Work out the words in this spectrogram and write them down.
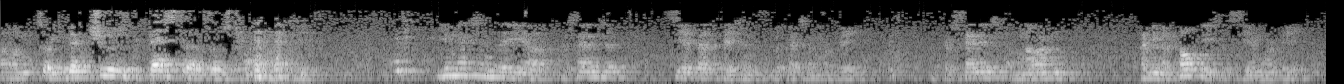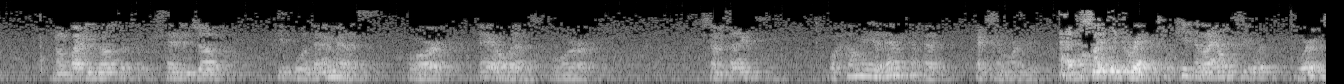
Um, So you got to choose the best of those 20. You mentioned the uh, percentage of CFS patients with XMRV, the percentage of non, I mean, of healthies with XMRV. Nobody knows what the percentage of people with MS or ALS or, what I'm saying? Well, how many of them have that XMRV? Absolutely correct. Okay, then I don't see what, where the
